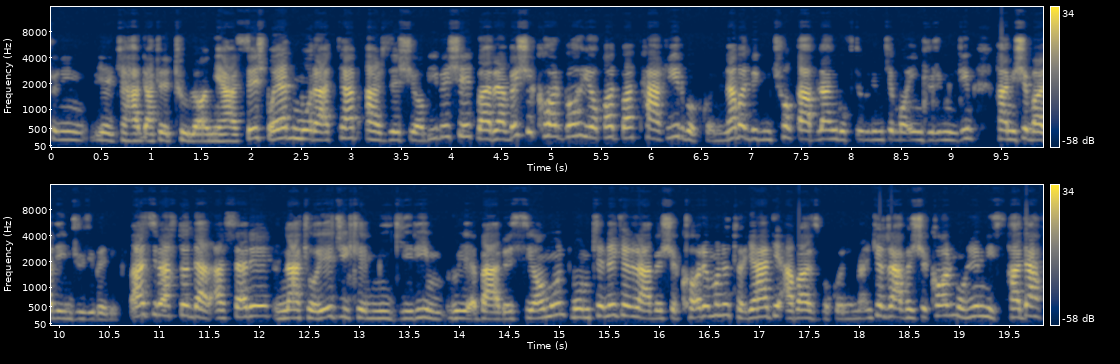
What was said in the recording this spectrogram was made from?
چون این یک هدف طولانی هستش باید مرتب ارزشیابی بشه و روش کارگاه اوقات باید تغییر بکنیم نباید بگیم چون قبلا گفته بودیم که ما اینجوری میریم همیشه باید اینجوری بریم. بعضی وقتا در اثر نتایجی که می‌گیریم روی بررسیامون ممکنه که روش کارمون رو تا یه حدی عوض بکنیم. من که روش کار مهم نیست هدف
